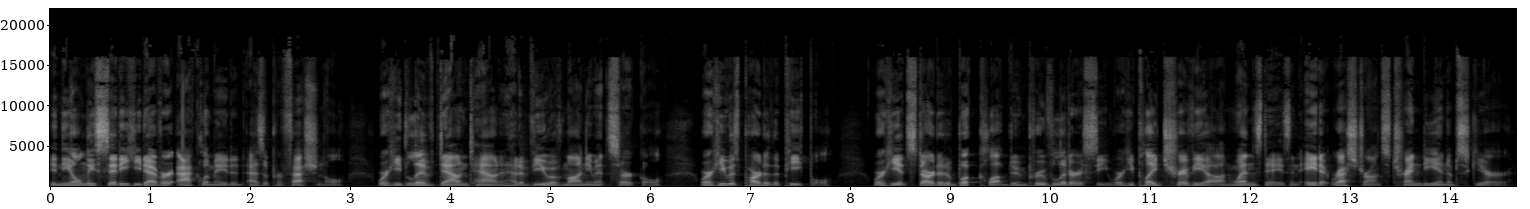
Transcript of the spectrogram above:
in the only city he'd ever acclimated as a professional, where he'd lived downtown and had a view of Monument Circle, where he was part of the people, where he had started a book club to improve literacy, where he played trivia on Wednesdays and ate at restaurants trendy and obscure.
